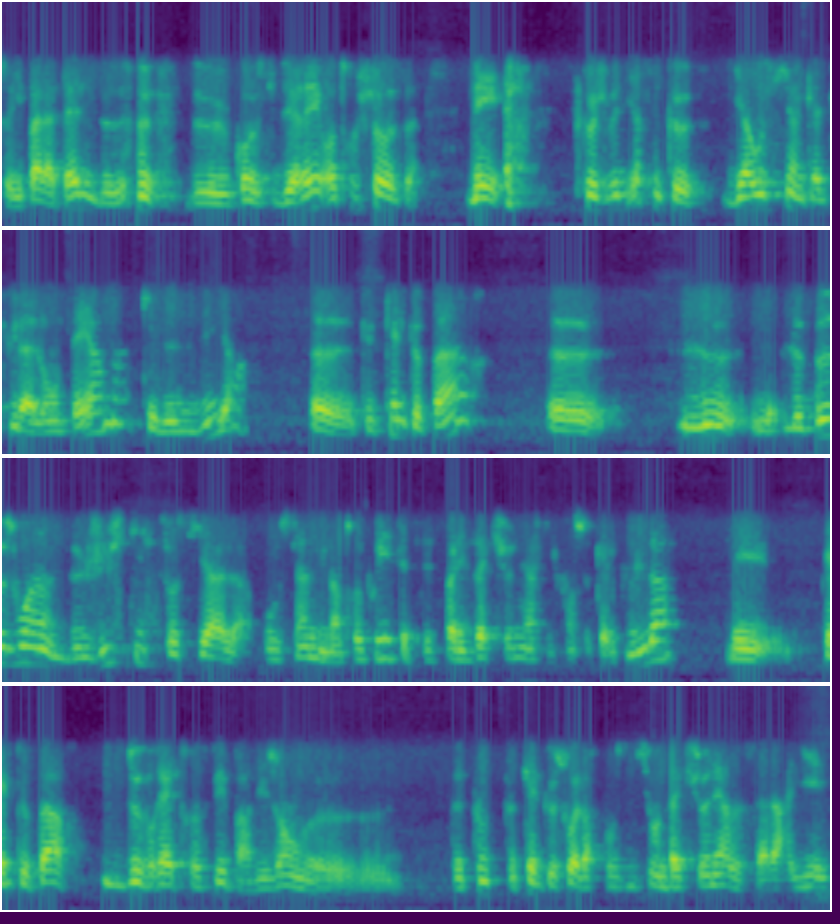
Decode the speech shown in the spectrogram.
ce n'est pas la peine de, de considérer autre chose. Mais ce que je veux dire, c'est qu'il y a aussi un calcul à long terme qui est de dire euh, que quelque part, euh, le, besoin de justice sociale au sein d'une entreprise, c'est peut-être pas les actionnaires qui font ce calcul-là, mais quelque part, il devrait être fait par des gens euh, de toute, quelle que soit leur position d'actionnaire, de salarié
